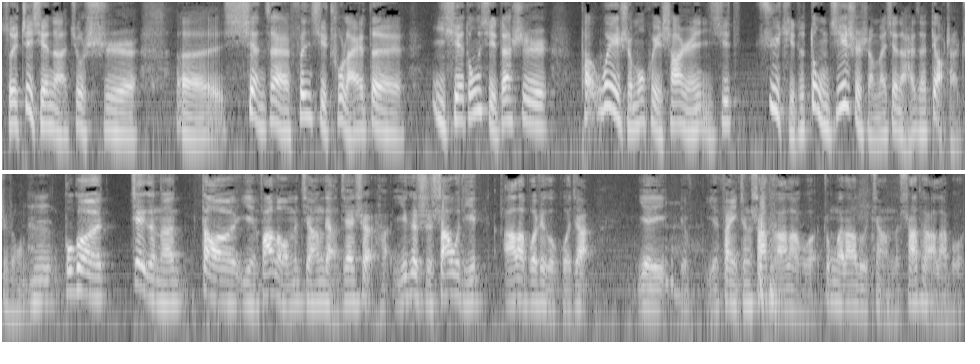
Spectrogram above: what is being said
所以这些呢就是呃现在分析出来的。一些东西，但是他为什么会杀人，以及具体的动机是什么，现在还在调查之中呢。嗯，不过这个呢，倒引发了我们讲两件事儿哈，一个是沙乌地阿拉伯这个国家，也也翻译成沙特阿拉伯，中国大陆讲的沙特阿拉伯。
